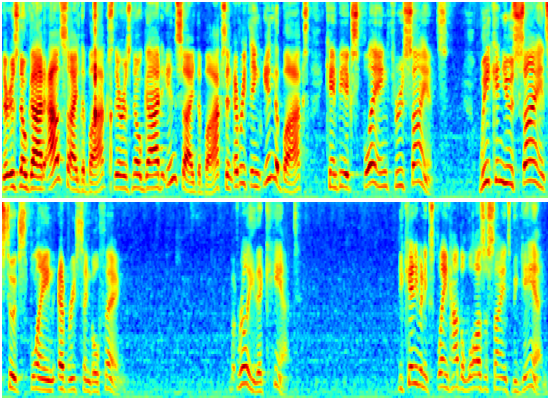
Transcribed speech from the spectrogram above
There is no God outside the box. There is no God inside the box. And everything in the box can be explained through science. We can use science to explain every single thing. But really, they can't. You can't even explain how the laws of science began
